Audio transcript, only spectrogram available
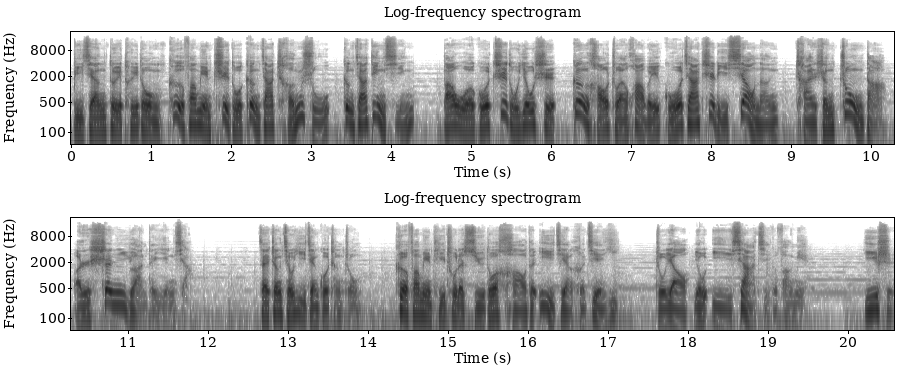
必将对推动各方面制度更加成熟、更加定型。把我国制度优势更好转化为国家治理效能，产生重大而深远的影响。在征求意见过程中，各方面提出了许多好的意见和建议，主要有以下几个方面：一是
